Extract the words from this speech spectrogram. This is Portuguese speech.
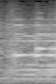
noite.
